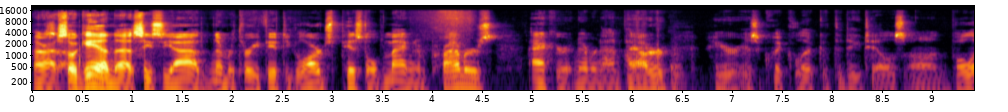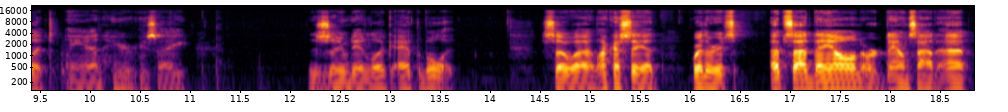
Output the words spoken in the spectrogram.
All right, so, so again, uh, CCI number 350 large pistol magnum primers, accurate number nine powder. Here is a quick look at the details on the bullet, and here is a zoomed in look at the bullet. So uh, like I said, whether it's upside down or downside up,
